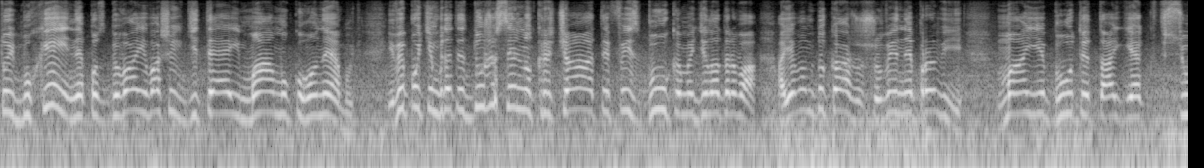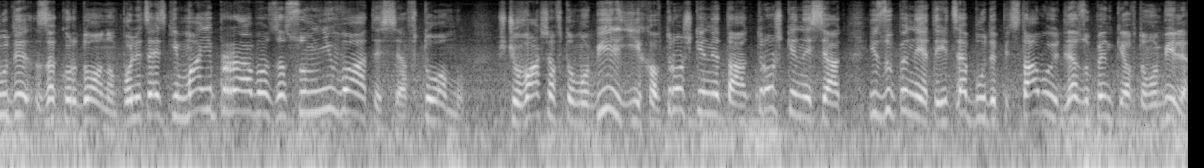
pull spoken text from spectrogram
той бухий не позбиває ваших дітей, маму, кого-небудь. І ви потім будете дуже сильно кричати фейсбуками, діла дрова. А я вам докажу, що ви не праві. Має бути так, як всюди за кордоном. Поліцейський має право засумніватися в тому, що ваш автомобіль їхав трошки не так, трошки не сяк, і зупинити. І це буде підставою для зупинки автомобіля.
